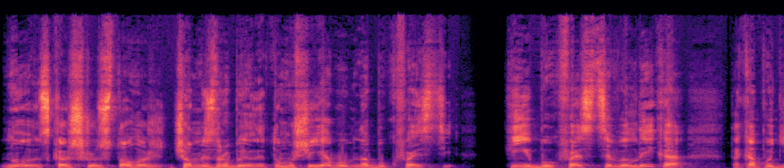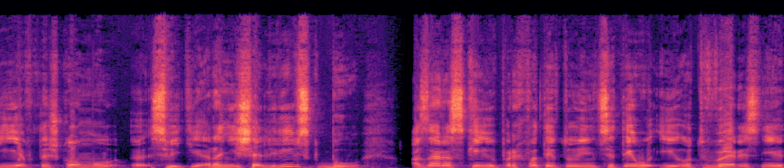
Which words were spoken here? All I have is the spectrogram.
ну, скажу з того, що ми зробили, тому що я був на Букфесті. Київ Букфест це велика така подія в тяжкому е, світі. Раніше Львівськ був, а зараз Київ перехватив ту ініціативу, і от в вересні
